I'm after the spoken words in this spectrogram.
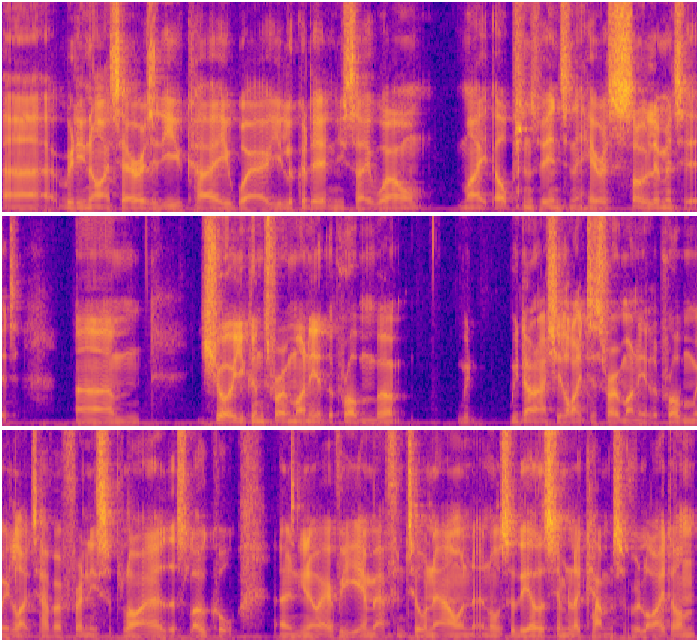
uh, really nice areas of the UK where you look at it and you say, well, my options for internet here are so limited. Um, sure, you can throw money at the problem, but we we don't actually like to throw money at the problem. We like to have a friendly supplier that's local, and you know every EMF until now, and, and also the other similar camps have relied on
